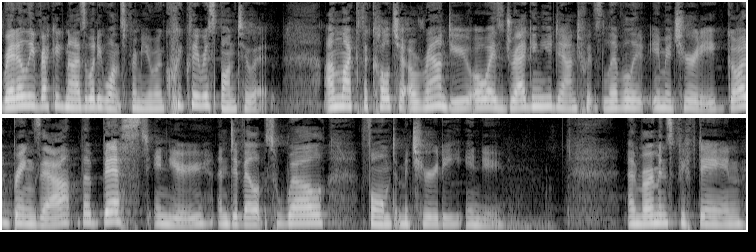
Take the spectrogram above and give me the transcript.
Readily recognize what He wants from you and quickly respond to it. Unlike the culture around you, always dragging you down to its level of immaturity, God brings out the best in you and develops well formed maturity in you. And Romans 15,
